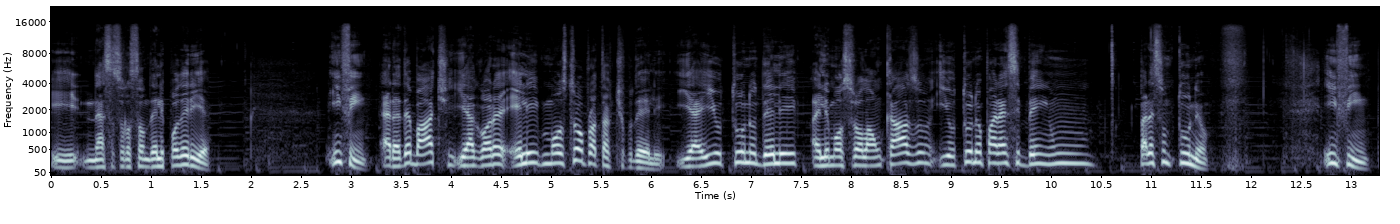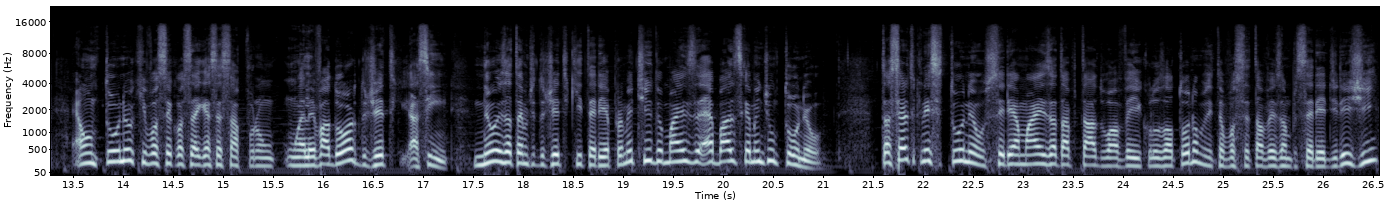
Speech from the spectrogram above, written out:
E nessa solução dele poderia. Enfim, era debate e agora ele mostrou o protótipo dele. E aí o túnel dele, ele mostrou lá um caso e o túnel parece bem um parece um túnel. Enfim, é um túnel que você consegue acessar por um, um elevador, do jeito que, assim, não exatamente do jeito que teria prometido, mas é basicamente um túnel. Tá certo que nesse túnel seria mais adaptado a veículos autônomos, então você talvez não precisaria dirigir,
